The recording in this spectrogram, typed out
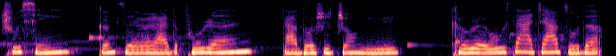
出行，跟随而来的仆人。大多是忠于克瑞乌萨家族的，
